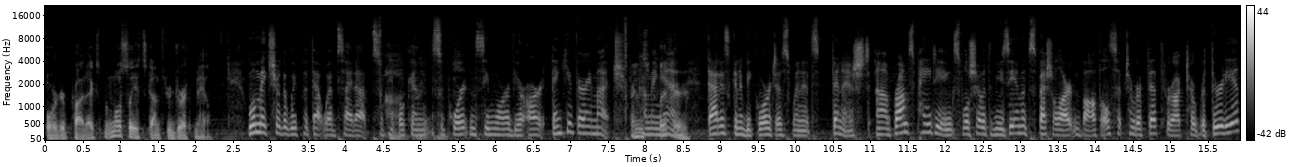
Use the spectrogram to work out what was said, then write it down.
order products, but mostly it's done through direct mail. We'll make sure that we put that website up so people oh, can support and see more of your art. Thank you very much for coming in. That is going to be gorgeous when it's finished. Uh, Bram's paintings will show at the Museum of Special Art in Bothell September 5th through October 30th.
